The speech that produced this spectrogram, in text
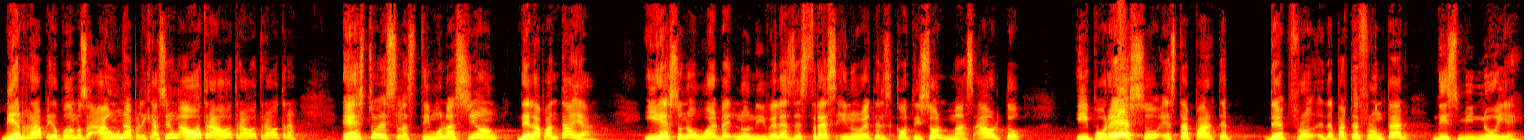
Bien rápido podemos a una aplicación, a otra, a otra, a otra, a otra. Esto es la estimulación de la pantalla. Y eso nos vuelve los niveles de estrés y niveles de cortisol más altos. Y por eso esta parte de, parte frontal disminuye.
